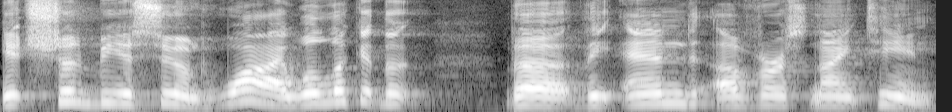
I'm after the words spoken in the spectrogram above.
it should be assumed. Why? We'll look at the, the, the end of verse 19.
